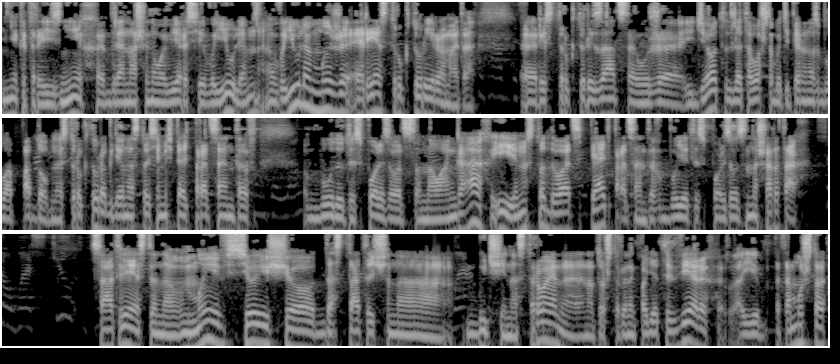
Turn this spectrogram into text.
некоторые из них для нашей новой версии в июле. В июле мы же реструктурируем это. Э, реструктуризация уже идет для того, чтобы теперь у нас была подобная структура, где у нас 175% будут использоваться на лонгах и ну, 125% будет использоваться на шортах. Соответственно, мы все еще достаточно бычьи настроены на то, что рынок пойдет вверх, и потому что,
